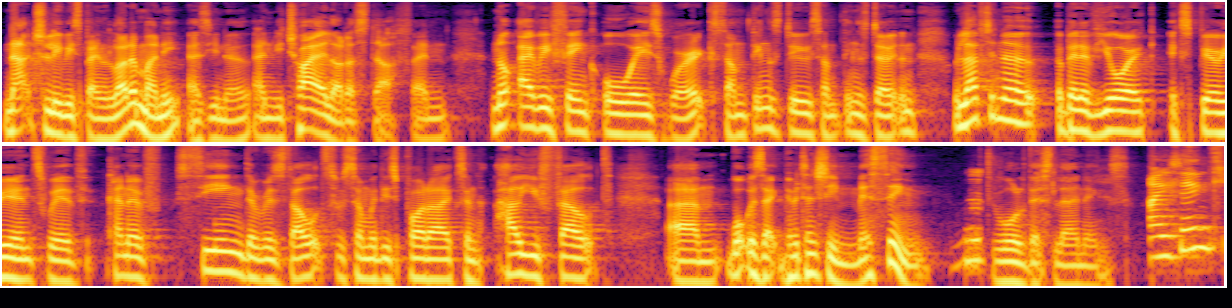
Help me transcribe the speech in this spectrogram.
Naturally we spend a lot of money, as you know, and we try a lot of stuff. And not everything always works. Some things do, some things don't. And we'd love to know a bit of your experience with kind of seeing the results of some of these products and how you felt. Um, what was like potentially missing through all of this learnings? I think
